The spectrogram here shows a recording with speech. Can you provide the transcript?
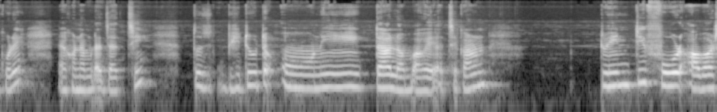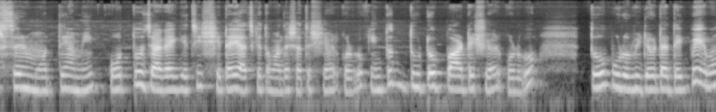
করে এখন আমরা যাচ্ছি। তো ভিডিওটা অনেকটা লম্বা হয়ে যাচ্ছে। কারণ টোয়েন্টি ফোর আওয়ার্সের মধ্যে আমি কত জায়গায় গেছি সেটাই আজকে তোমাদের সাথে শেয়ার করব। কিন্তু দুটো পার্টে শেয়ার করব। তো পুরো ভিডিওটা দেখবে এবং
